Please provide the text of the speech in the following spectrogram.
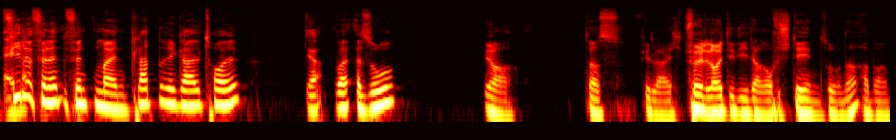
Ey, Viele finden, finden mein Plattenregal toll. Ja. Weil, also, ja, das vielleicht. Für Leute, die darauf stehen, so, ne? Aber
